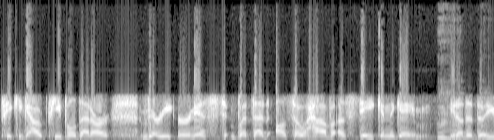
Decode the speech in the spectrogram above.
picking out people that are very earnest, but that also have a stake in the game. Mm-hmm. You know that they,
